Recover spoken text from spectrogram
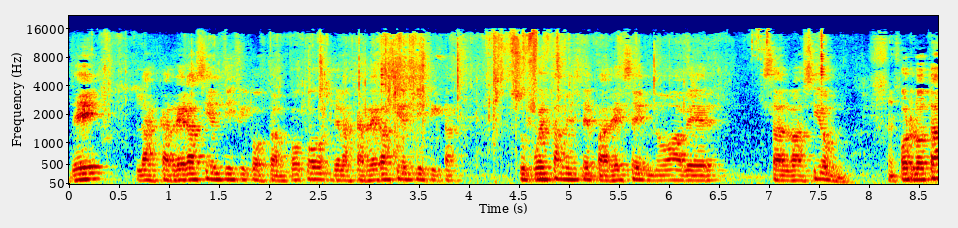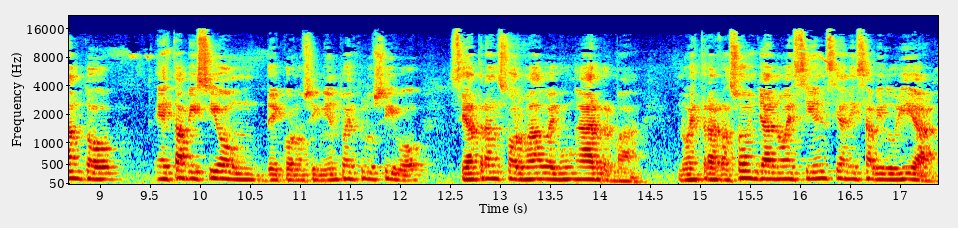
de las carreras científicas, tampoco de las carreras científicas, supuestamente parece no haber salvación. Por lo tanto, esta visión de conocimiento exclusivo se ha transformado en un arma. Nuestra razón ya no es ciencia ni sabiduría,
